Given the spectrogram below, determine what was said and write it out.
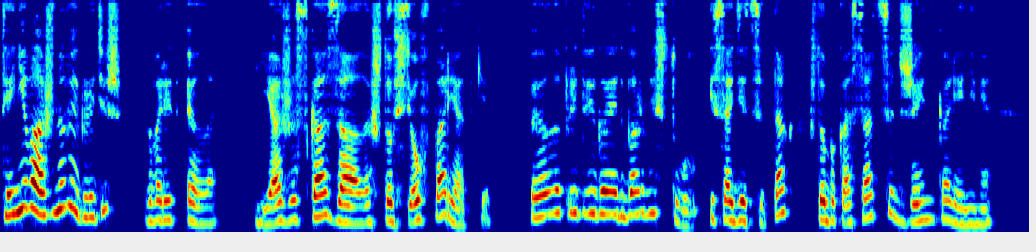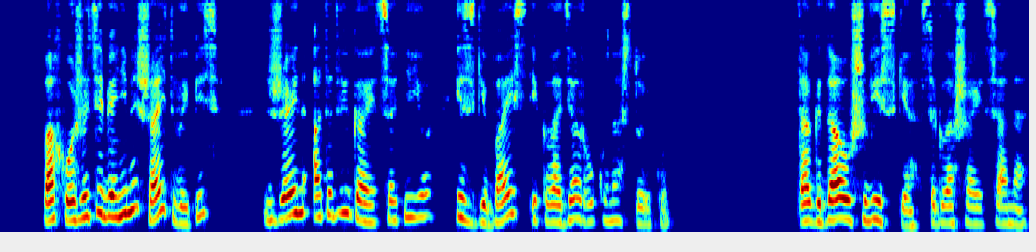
«Ты неважно выглядишь», — говорит Элла. «Я же сказала, что все в порядке. Элла придвигает барный стул и садится так, чтобы касаться Джейн коленями. «Похоже, тебе не мешает выпить». Джейн отодвигается от нее, изгибаясь и кладя руку на стойку. «Тогда уж виски», — соглашается она.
